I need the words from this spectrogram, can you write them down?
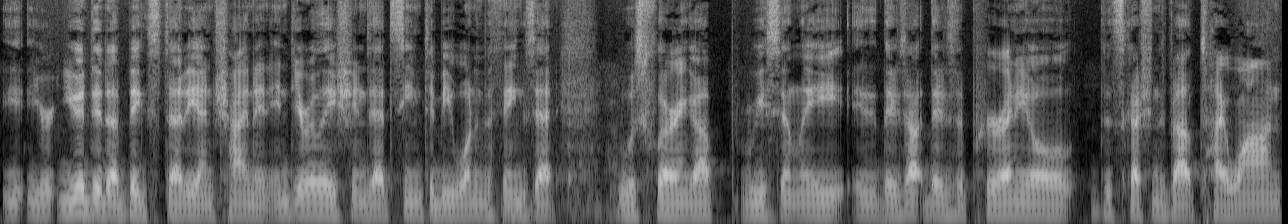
you, did a big study on China and India relations. That seemed to be one of the things that was flaring up recently. There's a, there's a perennial discussions about Taiwan.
